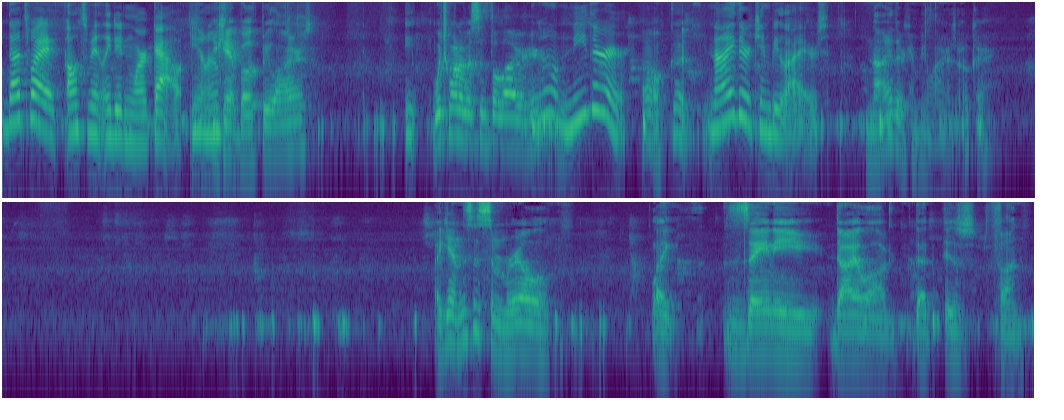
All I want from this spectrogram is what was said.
That's why it ultimately didn't work out, you know? You can't both be liars. You- Which one of us is the liar here? No, neither. Oh, good. Neither can be liars. Neither can be liars. Okay. Again, this is some real, like, zany dialogue that is fun.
